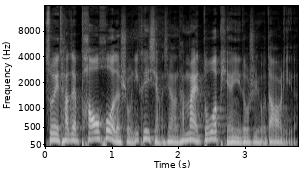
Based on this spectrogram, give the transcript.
所以他在抛货的时候，你可以想象他卖多便宜都是有道理的。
